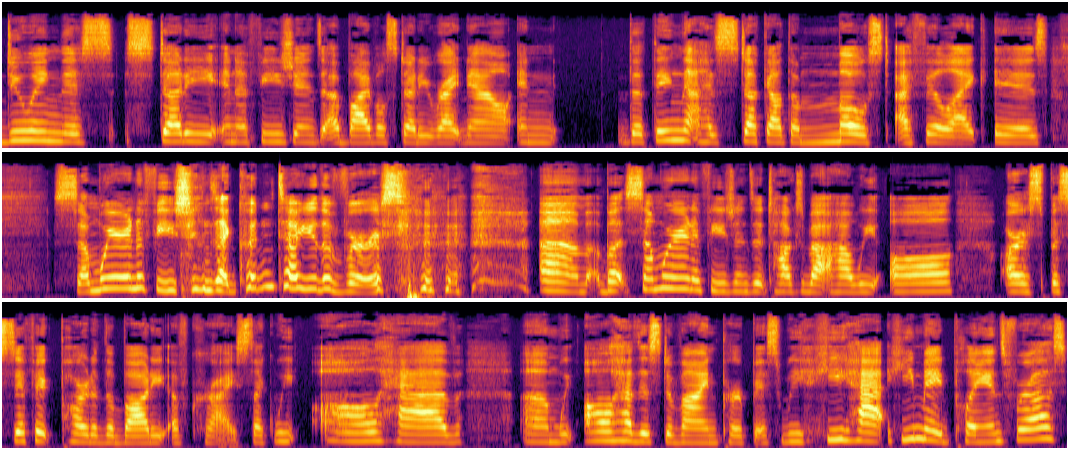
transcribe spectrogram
doing this study in Ephesians, a Bible study right now, and the thing that has stuck out the most, I feel like, is somewhere in Ephesians, I couldn't tell you the verse, um, but somewhere in Ephesians, it talks about how we all are a specific part of the body of Christ. Like we all have, um, we all have this divine purpose. We he had he made plans for us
